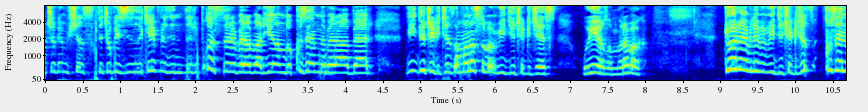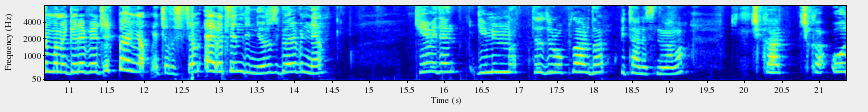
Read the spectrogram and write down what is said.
Ben çok iyiymişim. Siz de çok iyisiniz. Keyiflisiniz. Bu sizlerle beraber yanımda kuzenimle beraber video çekeceğiz. Ama nasıl bir video çekeceğiz? Uy adamlara bak. Görevli bir video çekeceğiz. Kuzenim bana görev verecek. Ben yapmaya çalışacağım. Evet seni dinliyoruz. Görevin ne? Gemiden geminin attığı droplardan bir tanesinden ama çıkar çıkar o,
